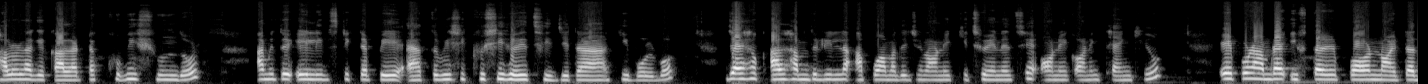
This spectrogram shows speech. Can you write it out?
ভালো লাগে, কালারটা খুবই সুন্দর। আমি তো এই লিপস্টিকটা পেয়ে এত বেশি খুশি হয়েছি, যেটা কি বলব? যাই হোক, আলহামদুলিল্লাহ, আপু আমাদের জন্য অনেক কিছু এনেছে, অনেক অনেক থ্যাংক ইউ এরপর আমরা ইফতারের পর নয়টার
